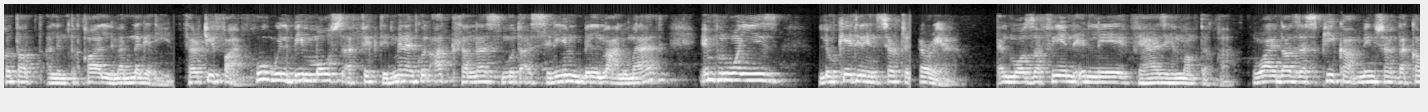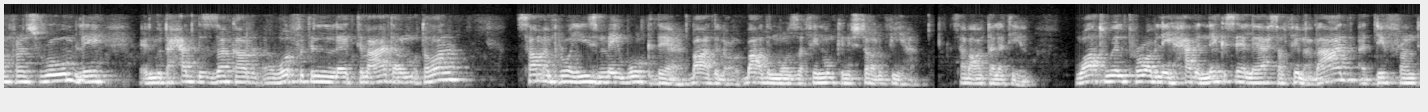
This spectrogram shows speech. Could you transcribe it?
خطط الانتقال لمبنى جديد. 35 Who will be most affected من هيكون أكثر ناس متأثرين بالمعلومات. Employees located in certain area. الموظفين اللي في هذه المنطقة. Why does the speaker mention the conference room ليه المتحدث ذكر غرفة الاجتماعات أو المؤتمر؟ Some employees may work there. بعض بعض الموظفين ممكن يشتغلوا فيها. 37 What will probably happen next اللي هيحصل فيما بعد؟ A different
